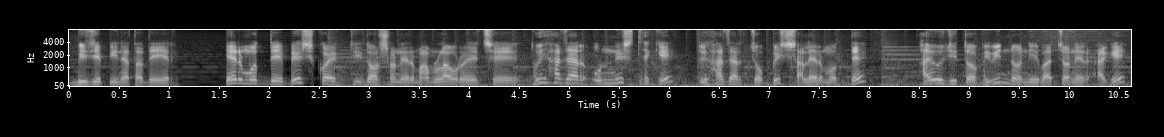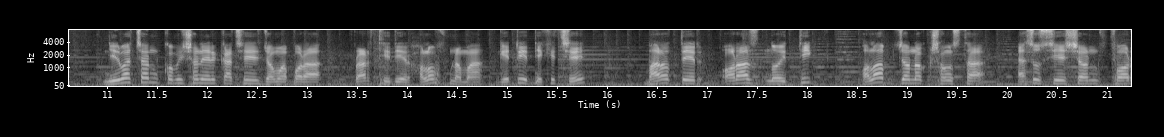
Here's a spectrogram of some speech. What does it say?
বিজেপি নেতাদের। এর মধ্যে বেশ কয়েকটি দর্শনের মামলাও রয়েছে। দুই হাজার উনিশ থেকে দুই হাজার চব্বিশ সালের মধ্যে আয়োজিত বিভিন্ন নির্বাচনের আগে নির্বাচন কমিশনের কাছে জমা পড়া প্রার্থীদের হলফনামা গেটে দেখেছে ভারতের অরাজনৈতিক অলাভজনক সংস্থা association for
